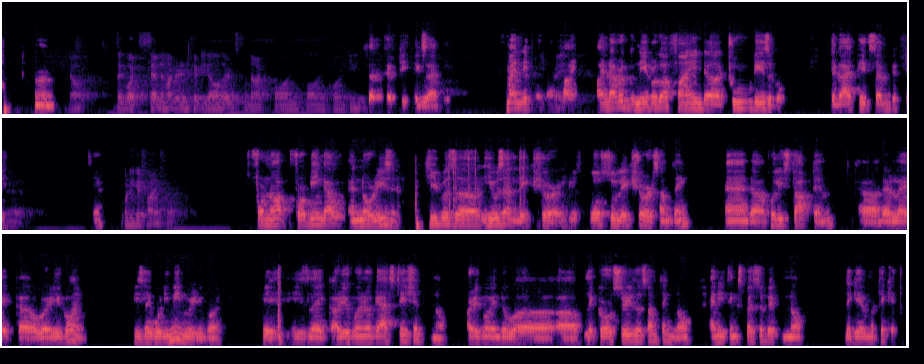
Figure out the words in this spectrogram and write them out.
Mhm. You know, it's like what seven hundred and fifty dollars for not following following quarantine. Seven fifty exactly. My neighbor got Right? fined. My neighbor neighbor got fined uh, two days ago. The guy paid seven fifty Yeah. Yeah. What do you get fined for? for not for being out and no reason. He was uh he was at Lakeshore. He was close to Lakeshore or something, and uh, police stopped him. Uh, they're like, uh, "Where are you going?" He's like, "What do you mean? Where are you going?" He, he's like, "Are you going to a gas station?" No. Are you going to uh, uh like groceries or something? No. Anything specific? No. They gave him a ticket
